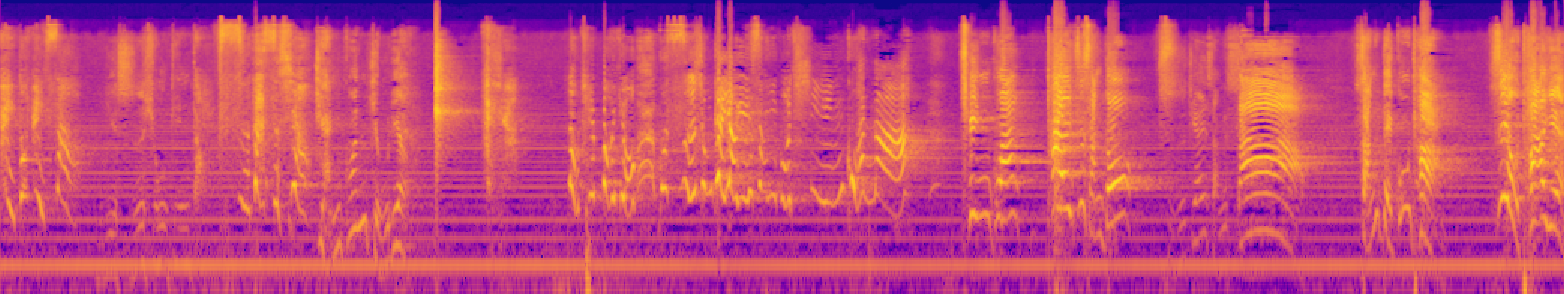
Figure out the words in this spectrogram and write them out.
赔多赔少？你师兄领导，是大是小？见官就了。哎呀，老天保佑，我师兄该要遇上一个清官呐！清官台子上多，世间上少，上得公堂，只有他言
